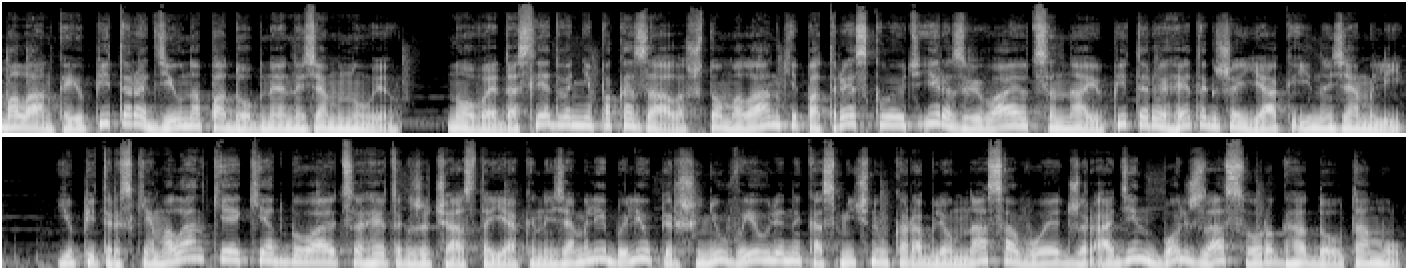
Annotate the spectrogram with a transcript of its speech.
Маланка Юпітера дзіўна падобная на зямную. Новае даследаванне показала, што маланкі патрэскваюць і развіваюцца на Юпітары гэтак жа як і на зямлі. Юпітарскія маланкі, якія адбываюцца гэтак жа часта, як і на зямлі, былі ўпершыню выяўлены касмічным караблём NASA Voyager 1 больш за 40 гадоў таму.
